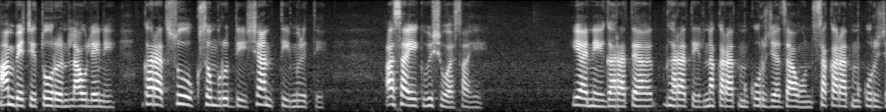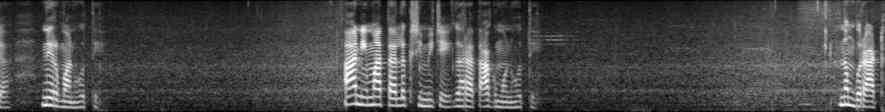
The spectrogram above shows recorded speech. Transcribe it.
आंब्याचे तोरण लावल्याने घरात सुख समृद्धी शांती मिळते. असा एक विश्वास आहे. याने घरात्या घरातील नकारात्मक ऊर्जा जाऊन सकारात्मक ऊर्जा निर्माण होते. आणि माता लक्ष्मीचे घरात आगमन होते. नंबर आठ.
